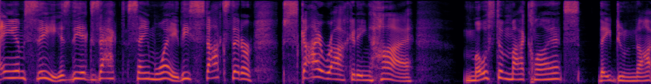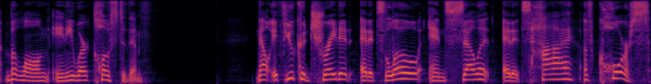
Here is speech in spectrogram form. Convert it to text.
AMC is the exact same way. These stocks that are skyrocketing high, most of my clients, they do not belong anywhere close to them. Now, if you could trade it at its low and sell it at its high, of course,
